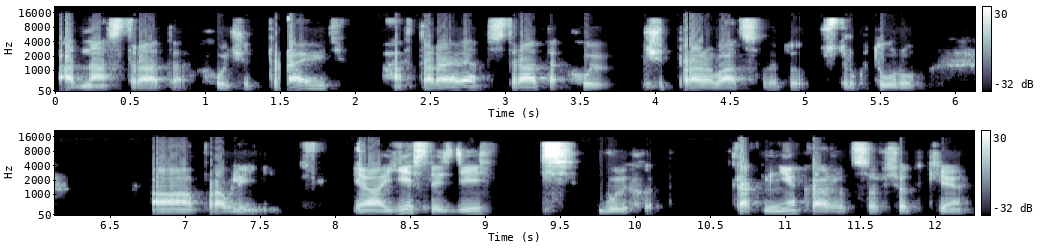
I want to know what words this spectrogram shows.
Одна страта хочет править, а вторая страта хочет прорваться в эту структуру а, правления. А есть ли здесь выход? Как мне кажется, все-таки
